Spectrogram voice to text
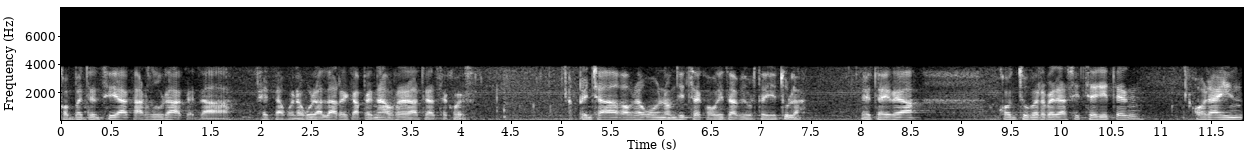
kompetentziak, ardurak eta eta bueno, gure aldarrikapena aurrera ateratzeko ez. Pentsa gaur egun onditzeko hogeita bi urte ditula. Eta irea kontu berbera hitz egiten orain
